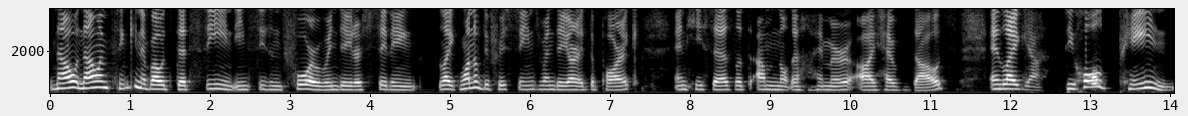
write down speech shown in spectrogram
now now I'm thinking about that scene in season 4 when they are sitting like one of the first scenes when they are at the park and he says that I'm not a hammer, I have doubts. And like Yeah. the whole pain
